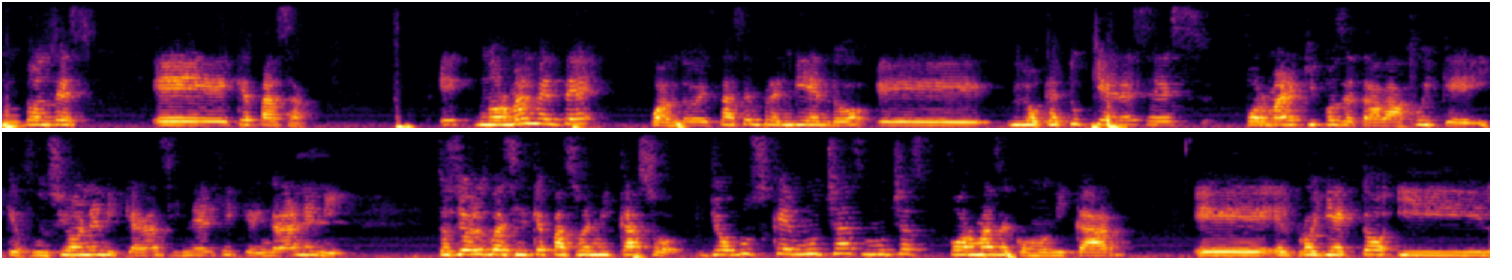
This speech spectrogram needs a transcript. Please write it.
Entonces, eh, ¿qué pasa? Eh, normalmente, cuando estás emprendiendo, eh, lo que tú quieres es formar equipos de trabajo y que, y que funcionen y que hagan sinergia y que engranen. Y... Entonces yo les voy a decir qué pasó en mi caso. Yo busqué muchas, muchas formas de comunicar eh, el proyecto y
